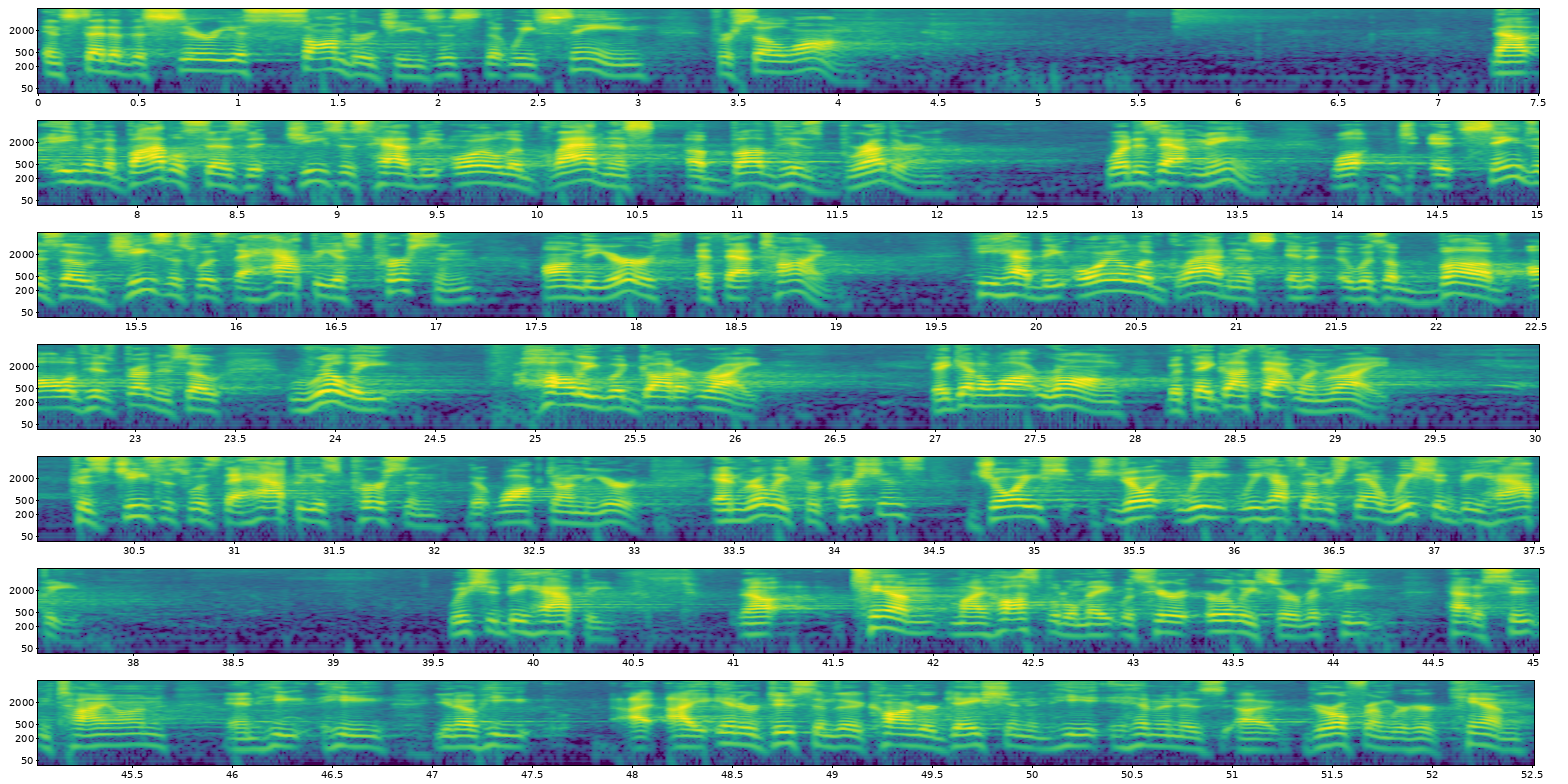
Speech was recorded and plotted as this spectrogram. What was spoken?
instead of the serious, somber Jesus that we've seen for so long. Now, even the Bible says that Jesus had the oil of gladness above his brethren. What does that mean? Well, it seems as though Jesus was the happiest person on the earth at that time. He had the oil of gladness and it was above all of his brethren. So, really, Hollywood got it right. They get a lot wrong, but they got that one right. Because Jesus was the happiest person that walked on the earth. And really, for Christians, joy, joy we, we have to understand we should be happy. We should be happy. Now, Tim, my hospital mate, was here at early service. He had a suit and tie on, and he, he you know, he, I, I introduced him to the congregation, and he, him and his uh, girlfriend were here, Kim.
